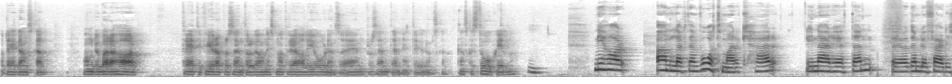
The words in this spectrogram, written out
Och det är ganska... Om du bara har 3-4 procent organiskt material i jorden så är en procentenhet ju ganska, ganska stor skillnad. Ni har anlagt en våtmark här i närheten. Eh, Den blev färdig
